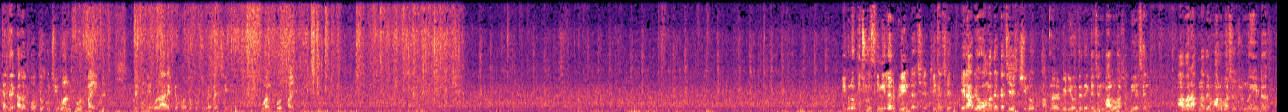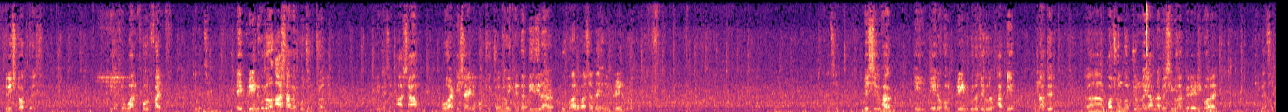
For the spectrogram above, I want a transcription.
এটা দেখালাম পদ্মকুচি ওয়ান ফোর ফাইভ। দেখুন, এবার আরেকটা পদ্মকুচি দেখাচ্ছি, ওয়ান ফোর ফাইভ। এগুলো কিছু সিমিলার প্রিন্ট আছে, ঠিক আছে? এর আগেও আমাদের কাছে এসেছিল, আপনারা ভিডিওতে দেখেছেন, ভালোবাসা দিয়েছেন। আবার আপনাদের ভালোবাসার জন্যই এটা রিস্টক হয়েছে। ঠিক আছে? One four five. ঠিক আছে? এই প্রিন্টগুলো আসামে প্রচুর চলে। ঠিক আছে? আসাম, গুয়াহাটি সাইডে প্রচুর চলে। ওইখানকার দিদিরা খুব ভালোবাসা দেয় এই প্রিন্টগুলোকে ঠিক আছে? বেশিরভাগ এই, এইরকম প্রিন্টগুলো যেগুলো থাকে ওনাদের পছন্দর জন্যই আমরা বেশিরভাগ রেডি করাই। ঠিক আছে?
